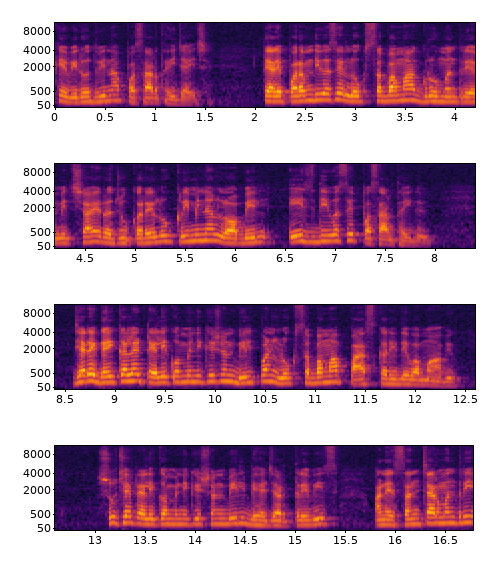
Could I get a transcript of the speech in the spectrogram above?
કે વિરોધ વિના પસાર થઈ જાય છે. ત્યારે પરમ દિવસે લોકસભામાં ગૃહમંત્રી અમિત શાહે રજૂ કરેલું ક્રિમિનલ લો બિલ એ જ દિવસે પસાર થઈ ગયું. જ્યારે ગઈકાલે ટેલિકોમ્યુનિકેશન બિલ પણ લોકસભામાં પાસ કરી દેવામાં આવ્યું. શું છે ટેલિકોમ્યુનિકેશન બિલ બે હજાર ત્રેવીસ? અને સંચાર મંત્રી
